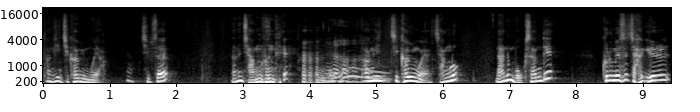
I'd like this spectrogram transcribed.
당신 직함이 뭐야? 집사야? 나는 장로인데? 당신 직함이 뭐야? 장로? 나는 목사인데? 그러면서 자기를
